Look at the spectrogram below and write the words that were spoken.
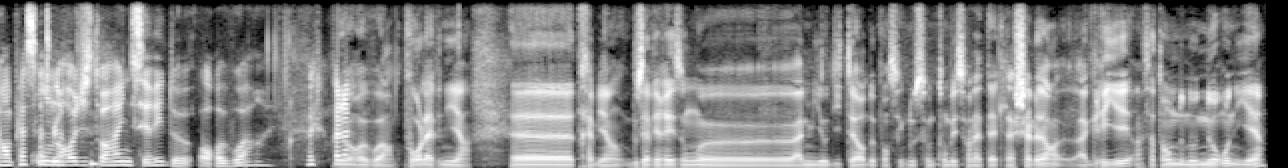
irremplaçable. on enregistrera une série de au revoir. Voilà. Au revoir pour l'avenir. Euh, très bien. Vous avez raison, euh, amis auditeurs, de penser que nous sommes tombés sur la tête. La chaleur a grillé un certain nombre de nos neurones hier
